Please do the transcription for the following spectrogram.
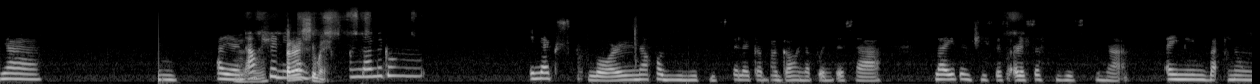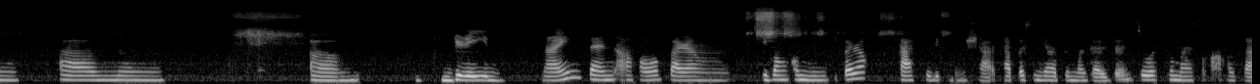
Yeah. Ayun, Mhm. actually, Pero nag- ang dami kong in-explore na communities talaga bago ako napunta sa Light of Jesus or sa feast na. I mean, ba, nung, um, nung um, grade 9, 10 ako, parang ibang community. Pero Catholic din siya. Tapos hindi ako tumagal doon. So, pumasok ako sa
